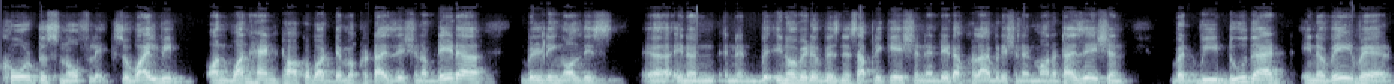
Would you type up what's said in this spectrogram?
core to snowflake. So while we on one hand talk about democratization of data building all these uh, in, in an innovative business application and data collaboration and monetization but we do that in a way where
